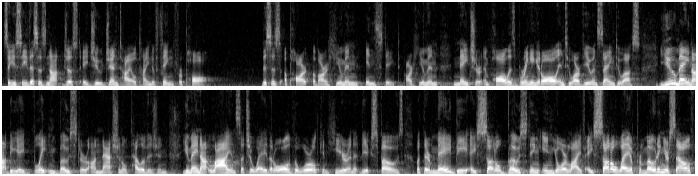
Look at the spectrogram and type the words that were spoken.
So you see, this is not just a Jew Gentile kind of thing for Paul. This is a part of our human instinct, our human nature. And Paul is bringing it all into our view and saying to us, you may not be a blatant boaster on national television. You may not lie in such a way that all of the world can hear and it be exposed. But there may be a subtle boasting in your life, a subtle way of promoting yourself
